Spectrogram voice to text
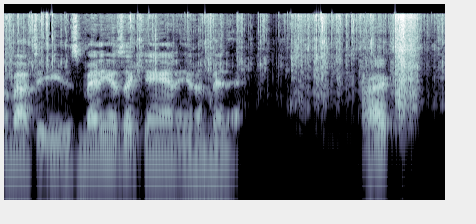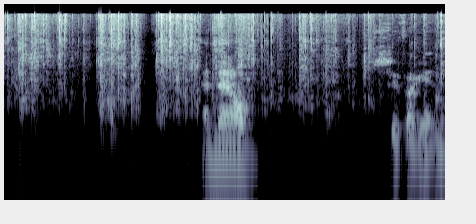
I'm about to eat as many as I can in a minute. All right. And then I'll see if I get any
